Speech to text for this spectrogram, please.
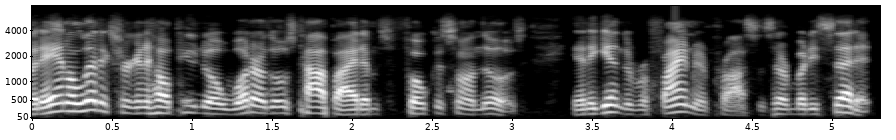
But analytics are going to help you know what are those top items, focus on those. And again, the refinement process, everybody said it.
